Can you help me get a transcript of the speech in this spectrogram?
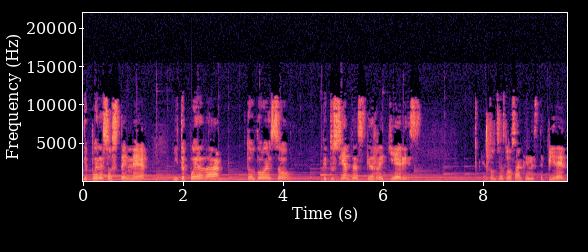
te puede sostener y te puede dar todo eso que tú sientes que requieres? Entonces los ángeles te piden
